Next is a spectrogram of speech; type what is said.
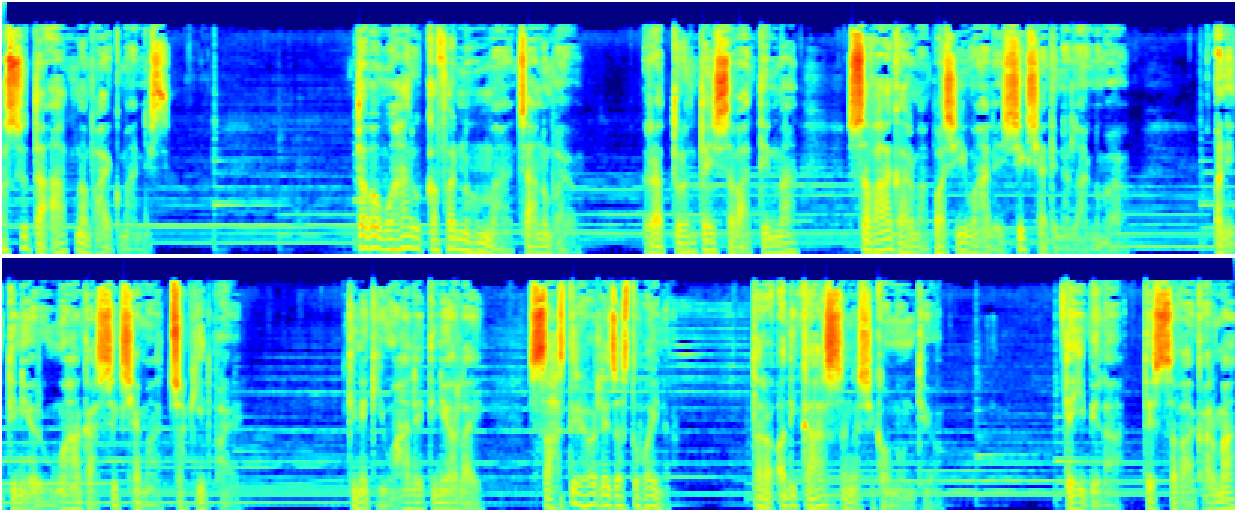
अशुद्ध आत्मा भएको मानिस तब उहाँहरू कफरनुहुममा जानुभयो र तुरन्तै सभा तिनमा सभाघरमा पसी उहाँले शिक्षा दिन लाग्नुभयो अनि तिनीहरू उहाँका शिक्षामा चकित भए। किनकि उहाँले तिनीहरूलाई शास्त्रीहरूले जस्तो होइन तर अधिकारसँग सिकाउनुहुन्थ्यो। त्यही बेला त्यस सभाघरमा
